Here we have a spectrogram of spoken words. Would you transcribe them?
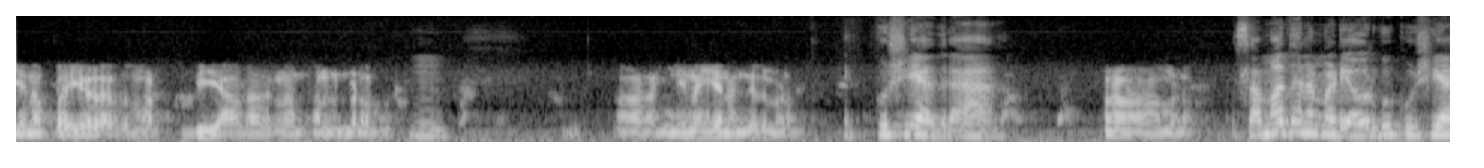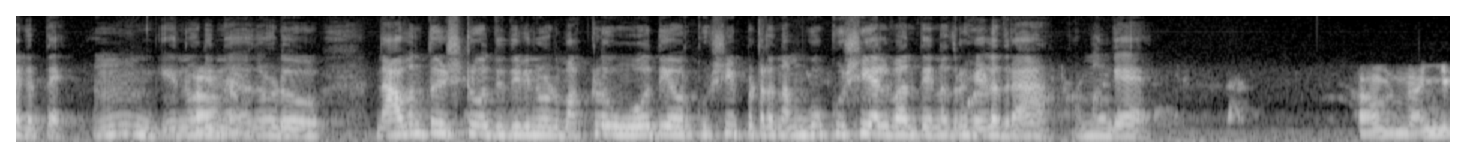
ಏನಪ್ಪ ಹೇಳಾರ್ದು ಮಾಡ್ತಿದ್ದಿ ಯಾವ್ದಾದ್ರು ಅಂತ ಮೇಡಮ್ ಹ್ಞೂ ಏನ ಮೇಡಮ್. ಖುಷಿ ಆದ್ರಾ ಹಾ ಹಾ ಮೇಡಮ್. ಸಮಾಧಾನ ಮಾಡಿ ಅವ್ರಿಗೂ ಖುಷಿ ಆಗತ್ತೆ ಹ್ಮ್ ಏ ನೋಡಿ ನ- ನೋಡು ನಾವಂತೂ ಇಷ್ಟು ಓದಿದೀವಿ ನೋಡು ಮಕ್ಕಳು ಓದಿ ಅವ್ರು ಖುಷಿ ಪಟ್ರೆ ನಮಗೂ ಖುಷಿ ಅಲ್ವಾ ಅಂತ ಏನಾದ್ರು ಹೇಳಿದ್ರಾ ಅಮ್ಮಂಗೆ? ಹಾ ಮೇಡಮ್ ಹಂಗೆ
